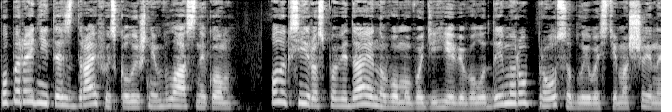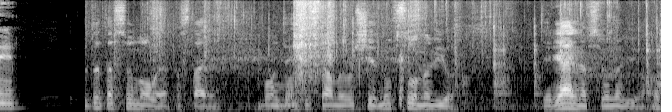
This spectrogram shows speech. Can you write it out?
Попередній тест-драйв із колишнім власником. Олексій розповідає новому водієві Володимиру про особливості машини. Вот это все новое поставили. Вон эти самые вообще, ну все новье. Реально все новье. Ну,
